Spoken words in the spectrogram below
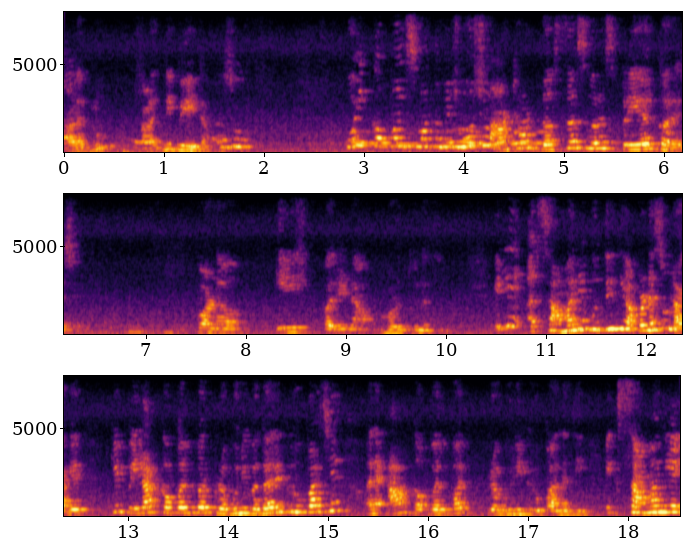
બાળકનું બાળકની ભેટ આપે છે. કોઈ કપલ્સમાં તમે જુઓ છો આઠ આઠ દસ દસ વર્ષ પ્રેયર કરે છે. પણ એ પરિણામ મળતું નથી. એટલે સામાન્ય બુદ્ધિથી આપણને શું લાગે? કે પેલા કપલ પર પ્રભુની વધારે કૃપા છે અને આ કપલ પર પ્રભુની કૃપા નથી. એક સામાન્ય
